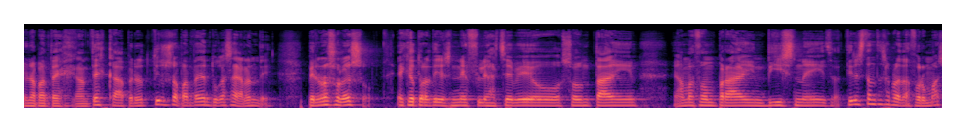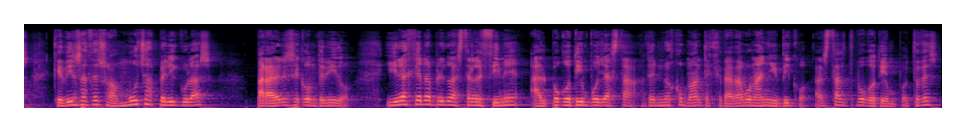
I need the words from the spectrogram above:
en una pantalla gigantesca, pero tú tienes una pantalla en tu casa grande. Pero no solo eso, es que tú ahora tienes Netflix, HBO, Sondheim, Amazon Prime, Disney, tienes tantas plataformas que tienes acceso a muchas películas para ver ese contenido. Y una vez que una película está en el cine, al poco tiempo ya está. Entonces no es como antes, que tardaba un año y pico, ahora está al poco tiempo. Entonces,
